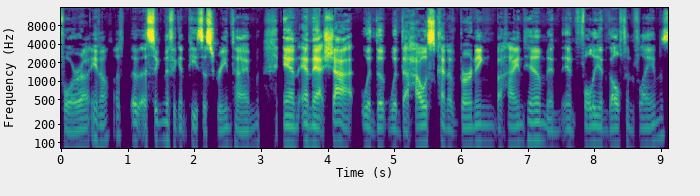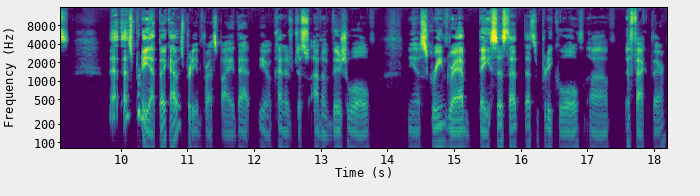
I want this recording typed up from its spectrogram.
for uh, you know a, a significant piece of screen time and and that shot with the with the house kind of burning behind him and and fully engulfed in flames that, that's pretty epic. I was pretty impressed by that. You know, kind of just on a visual, you know, screen grab basis. That that's a pretty cool uh, effect there.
